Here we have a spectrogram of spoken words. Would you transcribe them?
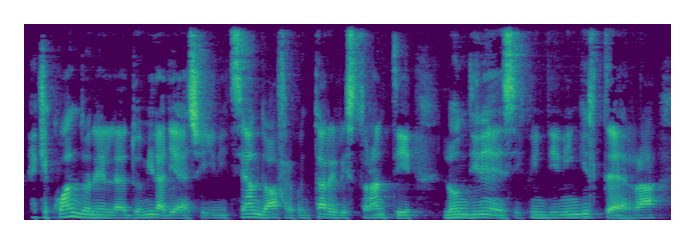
è che quando nel 2010, iniziando a frequentare i ristoranti londinesi, quindi in Inghilterra,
